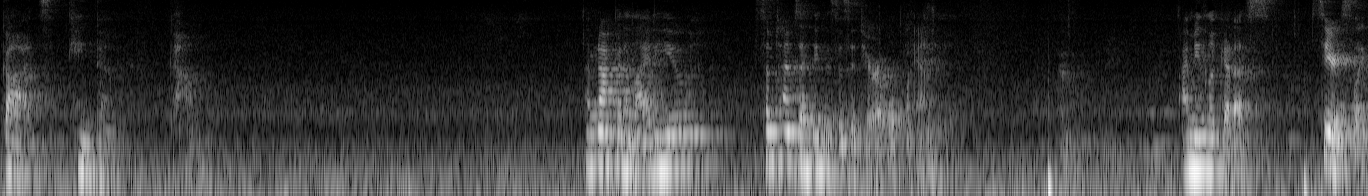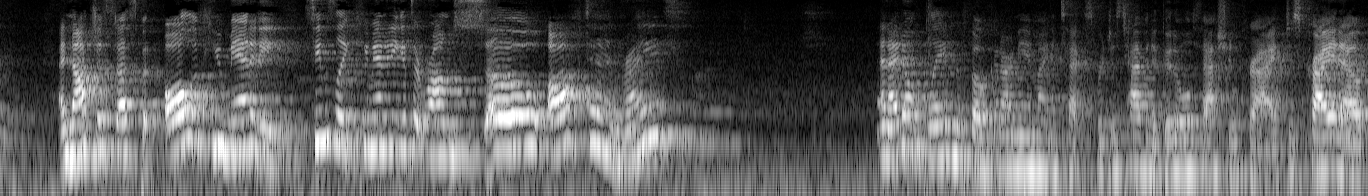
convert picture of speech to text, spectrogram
God's kingdom come. I'm not going to lie to you. Sometimes I think this is a terrible plan. I mean, look at us. Seriously. And not just us, but all of humanity. Seems like humanity gets it wrong so often, right? And I don't blame the folk in our Nehemiah text for just having a good old fashioned cry. Just cry it out.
